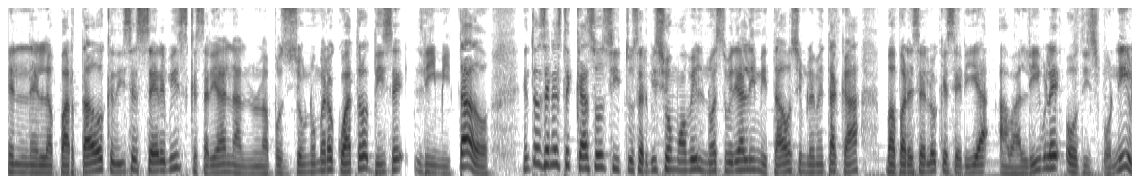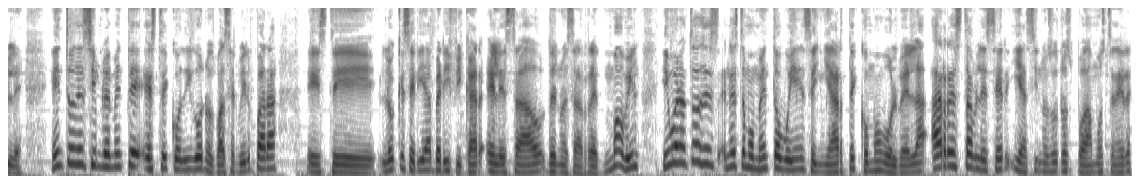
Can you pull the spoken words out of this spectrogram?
en el apartado que dice service, que estaría en la, posición número 4, dice limitado. Entonces en este caso si tu servicio móvil no estuviera limitado, simplemente acá va a aparecer lo que sería avalible o disponible. Entonces simplemente este código nos va a servir para este, lo que sería verificar el estado de nuestra red móvil. Y bueno, entonces en este momento voy a enseñarte cómo volverla a restablecer y así nosotros podamos tener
